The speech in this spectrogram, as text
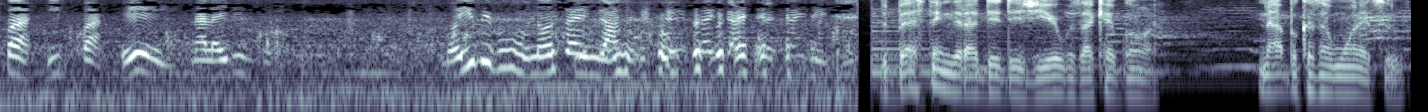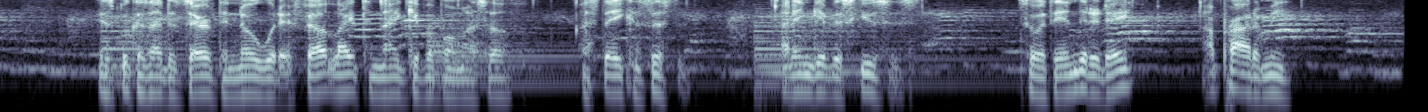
Hippa, hippa, hippa. Hey, now like this. But you people will not see me. The best thing that I did this year was I kept going. Not because I wanted to, it's because I deserved to know what it felt like to not give up on myself. I stayed consistent. I didn't give excuses. So at the end of the day, I'm proud of me.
